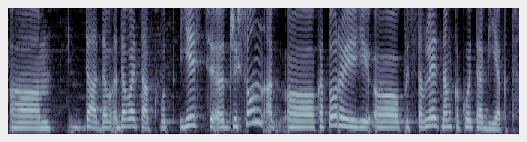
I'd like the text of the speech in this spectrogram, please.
Да, давай так. Вот есть JSON, который представляет нам какой-то объект.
